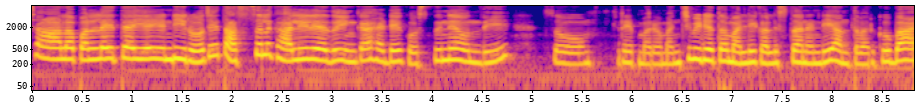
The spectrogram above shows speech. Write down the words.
చాలా పనులు అయితే అయ్యాయండి ఈరోజైతే అస్సలు ఖాళీ లేదు. ఇంకా హెడేక్ వస్తూనే ఉంది. సో రేపు మరో మంచి వీడియోతో మళ్ళీ కలుస్తానండి. అంతవరకు బాయ్.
